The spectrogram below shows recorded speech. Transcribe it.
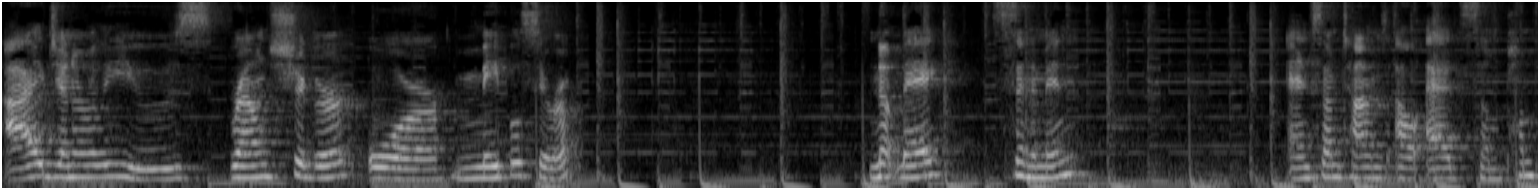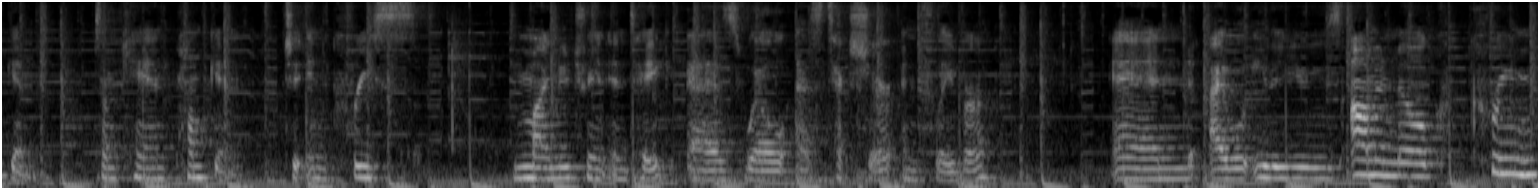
I generally use brown sugar or maple syrup, nutmeg, cinnamon, and sometimes I'll add some pumpkin, some canned pumpkin to increase my nutrient intake as well as texture and flavor. And I will either use almond milk, cream,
